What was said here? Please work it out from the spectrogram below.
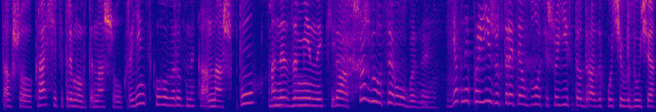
Так що краще підтримувати нашого українського виробника, наш пух, а не замінники. Так, що ж ви оце робите? Як не про їжу в третьому блоці, що їсти одразу хоче ведуча?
